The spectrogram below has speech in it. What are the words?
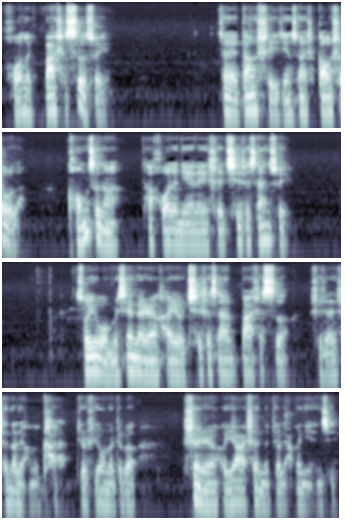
活了八十四岁，在当时已经算是高寿了。孔子呢，他活的年龄是七十三岁，所以我们现在人还有七十三、八十四是人生的两个坎，就是用了这个。圣人和亚圣的这两个年纪，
